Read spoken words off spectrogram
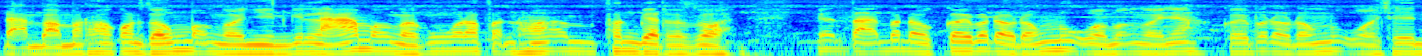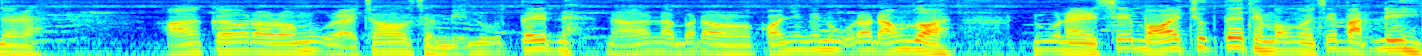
đảm bảo mặt hoa con giống. Mọi người nhìn cái lá mọi người cũng đã phân hoa phân biệt được rồi. Hiện tại bắt đầu cây bắt đầu đóng nụ rồi mọi người nhá. Cây bắt đầu đóng nụ ở trên này này. Đó, cây bắt đầu đóng nụ để cho chuẩn bị nụ tết này. Đó là bắt đầu có những cái nụ đã đóng rồi. Nụ này sẽ bói trước tết thì mọi người sẽ vặt đi.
